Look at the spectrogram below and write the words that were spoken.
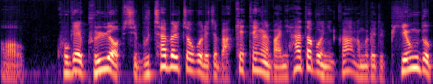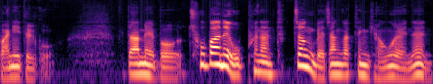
어 고객 분류 없이 무차별적으로 이제 마케팅을 많이 하다 보니까 아무래도 비용도 많이 들고 그다음에 뭐 초반에 오픈한 특정 매장 같은 경우에는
